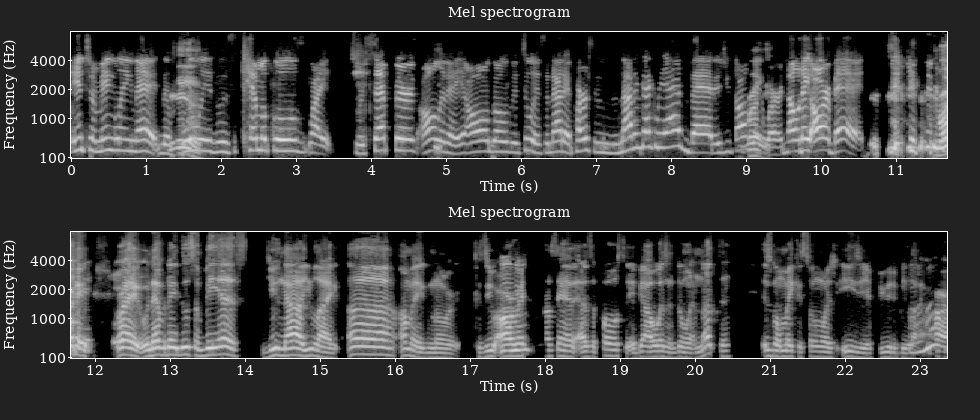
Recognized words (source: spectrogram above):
intermingling that the yeah. fluids with chemicals like receptors, all of that, it all goes into it. So now that person is not exactly as bad as you thought right. they were. No, they are bad. right, right. Whenever they do some BS, you now you like, uh, I'm gonna ignore it because you already. Mm-hmm. I'm saying as opposed to if y'all wasn't doing nothing, it's gonna make it so much easier for you to be like, mm-hmm. all right,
